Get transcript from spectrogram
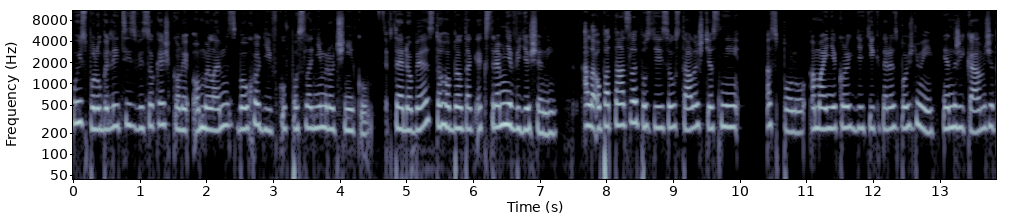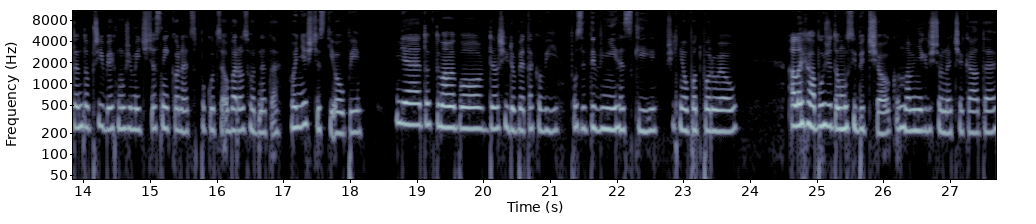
Můj spolubydlící z vysoké školy omylem zbouchl dívku v posledním ročníku. V té době z toho byl tak extrémně vyděšený. Ale o 15 let později jsou stále šťastní a spolu a mají několik dětí, které zbožňují. Jen říkám, že tento příběh může mít šťastný konec, pokud se oba rozhodnete. Hodně štěstí, OP. Je, tak to máme po delší době takový pozitivní, hezký, všichni ho podporujou. Ale chápu, že to musí být šok, hlavně když to nečekáte.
